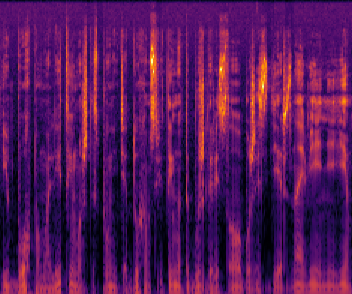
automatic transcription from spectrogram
И Бог по молитве может исполнить тебя Духом Святым, и ты будешь говорить Слово Божие с дерзновением.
